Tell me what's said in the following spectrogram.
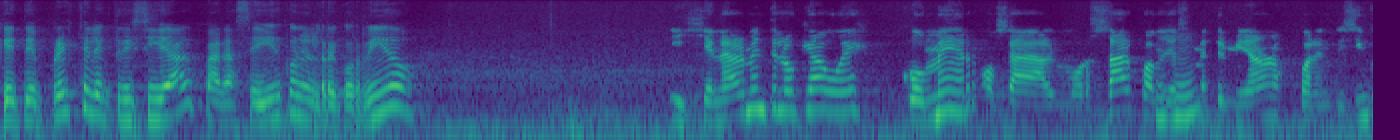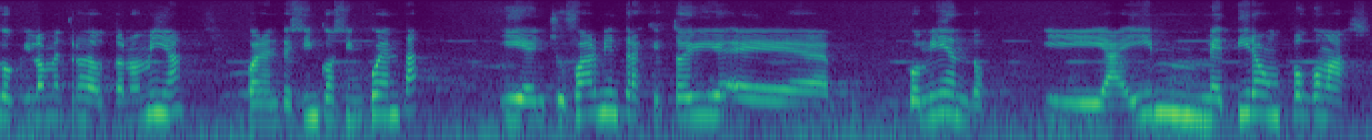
que te preste electricidad para seguir con el recorrido? Y generalmente lo que hago es comer, o sea, almorzar cuando ya se me terminaron los 45 kilómetros de autonomía, 45, 50, y enchufar mientras que estoy eh, comiendo. Y ahí me tira un poco más.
